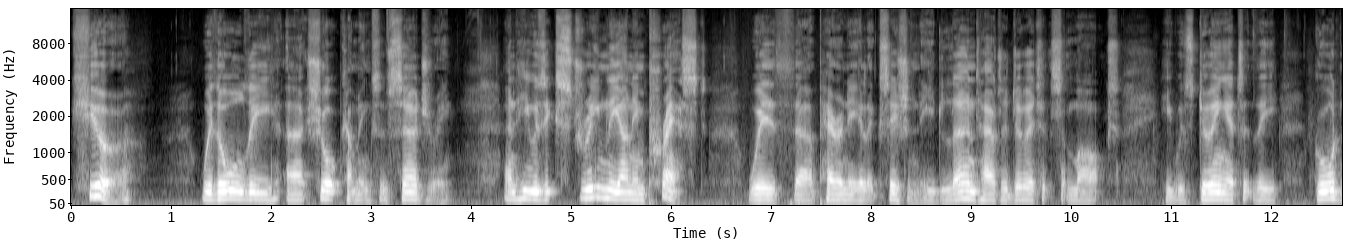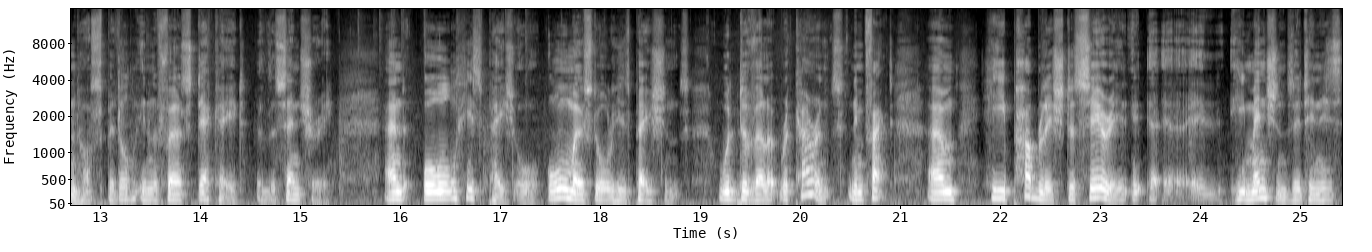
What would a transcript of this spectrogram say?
cure with all the uh, shortcomings of surgery. And he was extremely unimpressed with uh, perineal excision. He'd learned how to do it at St Mark's. He was doing it at the Gordon Hospital in the first decade of the century. And all his patients, or almost all his patients, would develop recurrence. And in fact, um, he published a series, uh, uh, he mentions it in his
